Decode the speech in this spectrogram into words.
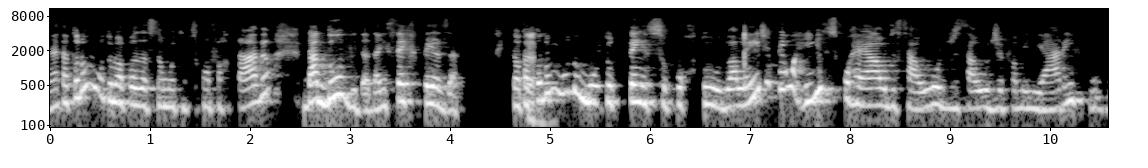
né? Tá todo mundo numa posição muito desconfortável da dúvida, da incerteza. Então está é. todo mundo muito tenso por tudo, além de ter um risco real de saúde, de saúde familiar, enfim.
